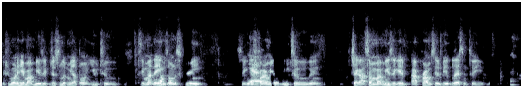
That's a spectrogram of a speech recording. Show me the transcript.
If you want to hear my music, just look me up on YouTube. See my name okay. is on the screen. So you can yes. just find me on YouTube and check out some of my music. It, I promise it'll be a blessing to you.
